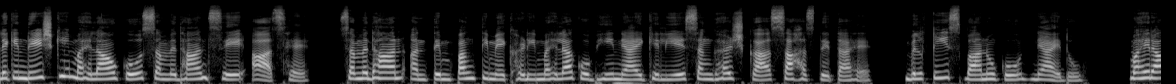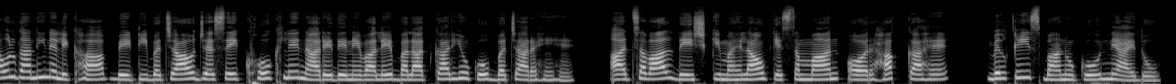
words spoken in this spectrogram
लेकिन देश की महिलाओं को संविधान से आस है। संविधान अंतिम पंक्ति में खड़ी महिला को भी न्याय के लिए संघर्ष का साहस देता है। बिल्कीस बानो को न्याय दो। वहीं राहुल गांधी ने लिखा, बेटी बचाओ जैसे खोखले नारे देने वाले बलात्कारियों को बचा रहे हैं। आज सवाल देश की महिलाओं के सम्मान और हक का है। बिल्किस बानो को न्याय दो।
